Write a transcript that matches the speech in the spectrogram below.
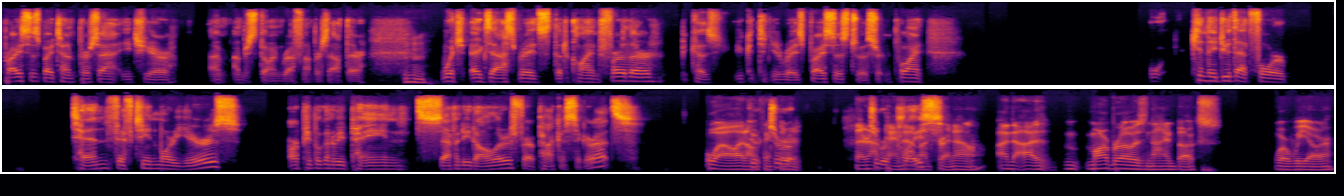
prices by 10% each year. I'm, I'm just throwing rough numbers out there, Mhm. which exacerbates the decline further because you continue to raise prices to a certain point. Can they do that for 10, 15 more years? Are people going to be paying $70 for a pack of cigarettes? Well, I don't To- think to they're re- they're not paying that much right now. And I, Marlboro is nine bucks where we are.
